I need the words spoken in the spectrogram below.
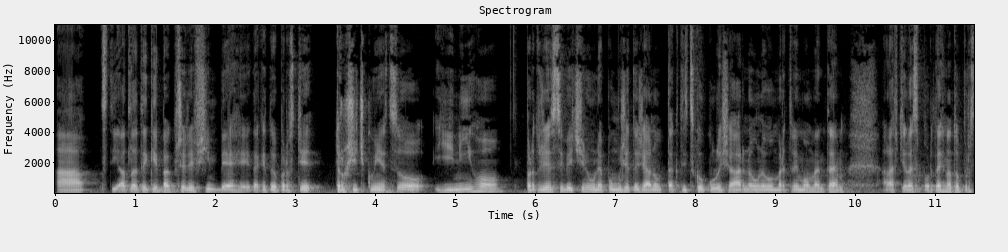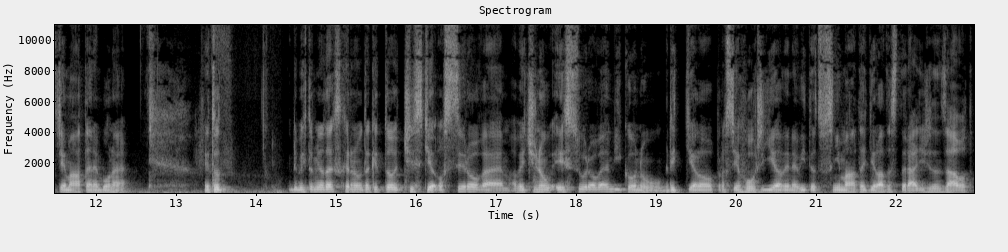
a z té atletiky pak především běhy, tak je to prostě trošičku něco jiného, protože si většinou nepomůžete žádnou taktickou kulišárnou nebo mrtvým momentem, ale v těle sportech na to prostě máte nebo ne. Je to, kdybych to měl tak schrnout, tak je to čistě o syrovém a většinou i surovém výkonu, kdy tělo prostě hoří a vy nevíte, co s ním máte dělat a jste rádi, že ten závod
